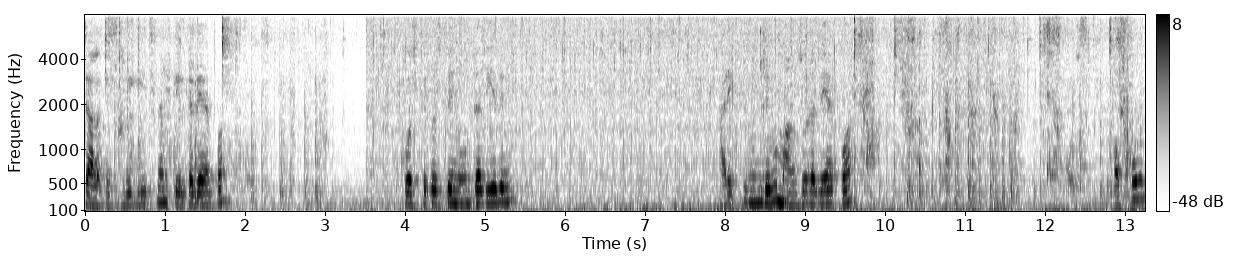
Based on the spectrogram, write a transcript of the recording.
চালাতে ভুলে গিয়েছিলাম তেলটা দেওয়ার পর। কষতে কষতে নুনটা দিয়ে দেবো। আর একটু নুন দেবো, মাংসটা দেওয়ার পর অপূর্ব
